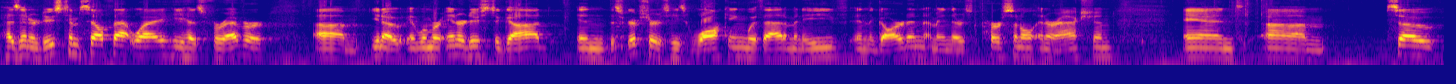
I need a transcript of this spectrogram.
has introduced himself that way. He has forever, um, you know, when we're introduced to God in the scriptures, he's walking with Adam and Eve in the garden. I mean, there's personal interaction. And um, so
